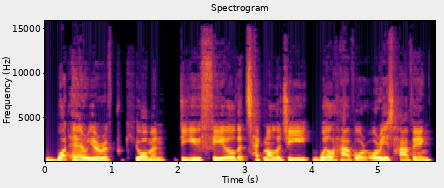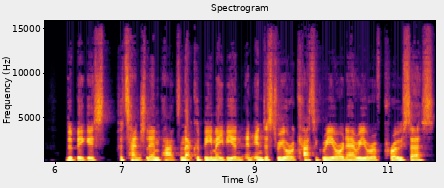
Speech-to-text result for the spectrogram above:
what area of procurement do you feel that technology will have or or is having the biggest potential impact? And that could be maybe an, an industry or a category or an area of process.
